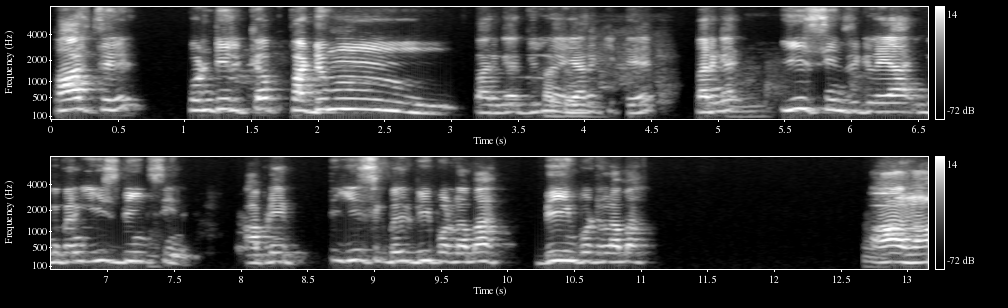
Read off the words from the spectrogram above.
பார்த்து கொண்டிருக்கப்படும். பாருங்க வில்ல. இறக்கிட்டு பாருங்க ஈஸ் சீன் இருக்கு இல்லையா? இங்க பாருங்க ஈஸ் பீங் சீன் அப்படியே ஈஸுக்கு பதில் பி போடலாமா? பீயிங் போட்டுடலாமா? ஆஹா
